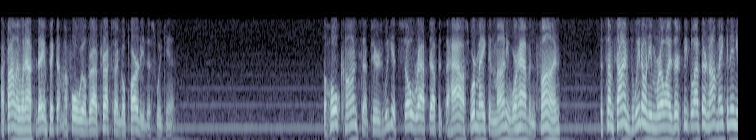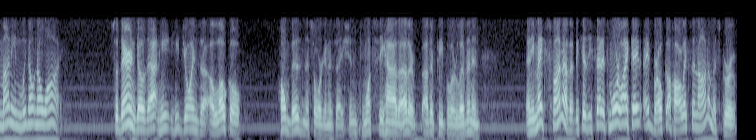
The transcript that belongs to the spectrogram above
I finally went out today and picked up my four wheel drive truck so I can go party this weekend. The whole concept here is we get so wrapped up at the house, we're making money, we're having fun, but sometimes we don't even realize there's people out there not making any money and we don't know why. So Darren goes out and he he joins a, a local home business organization. He wants to see how the other other people are living and and he makes fun of it because he said it's more like a, a Brokeaholics Anonymous group.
